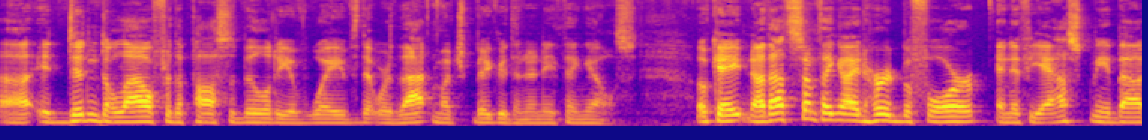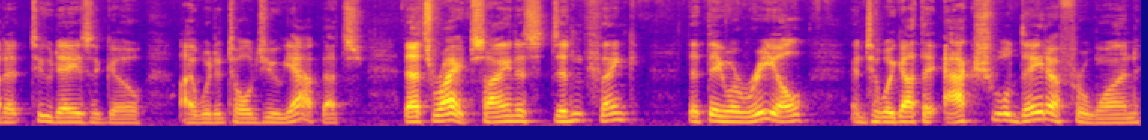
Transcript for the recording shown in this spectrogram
uh, it didn't allow for the possibility of waves that were that much bigger than anything else. Okay, now that's something I'd heard before, and if you asked me about it two days ago, I would have told you, yeah, that's that's right. Scientists didn't think that they were real, until we got the actual data for one,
